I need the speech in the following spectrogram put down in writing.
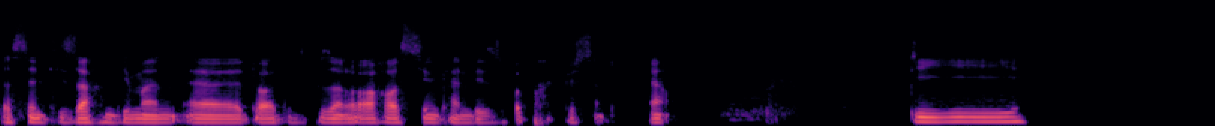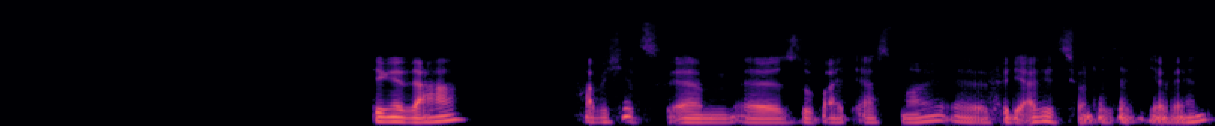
Das sind die Sachen, die man äh, dort insbesondere auch rausziehen kann, die super praktisch sind. Ja. Die Dinge da habe ich jetzt ähm, äh, soweit erstmal äh, für die Addition tatsächlich erwähnt.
